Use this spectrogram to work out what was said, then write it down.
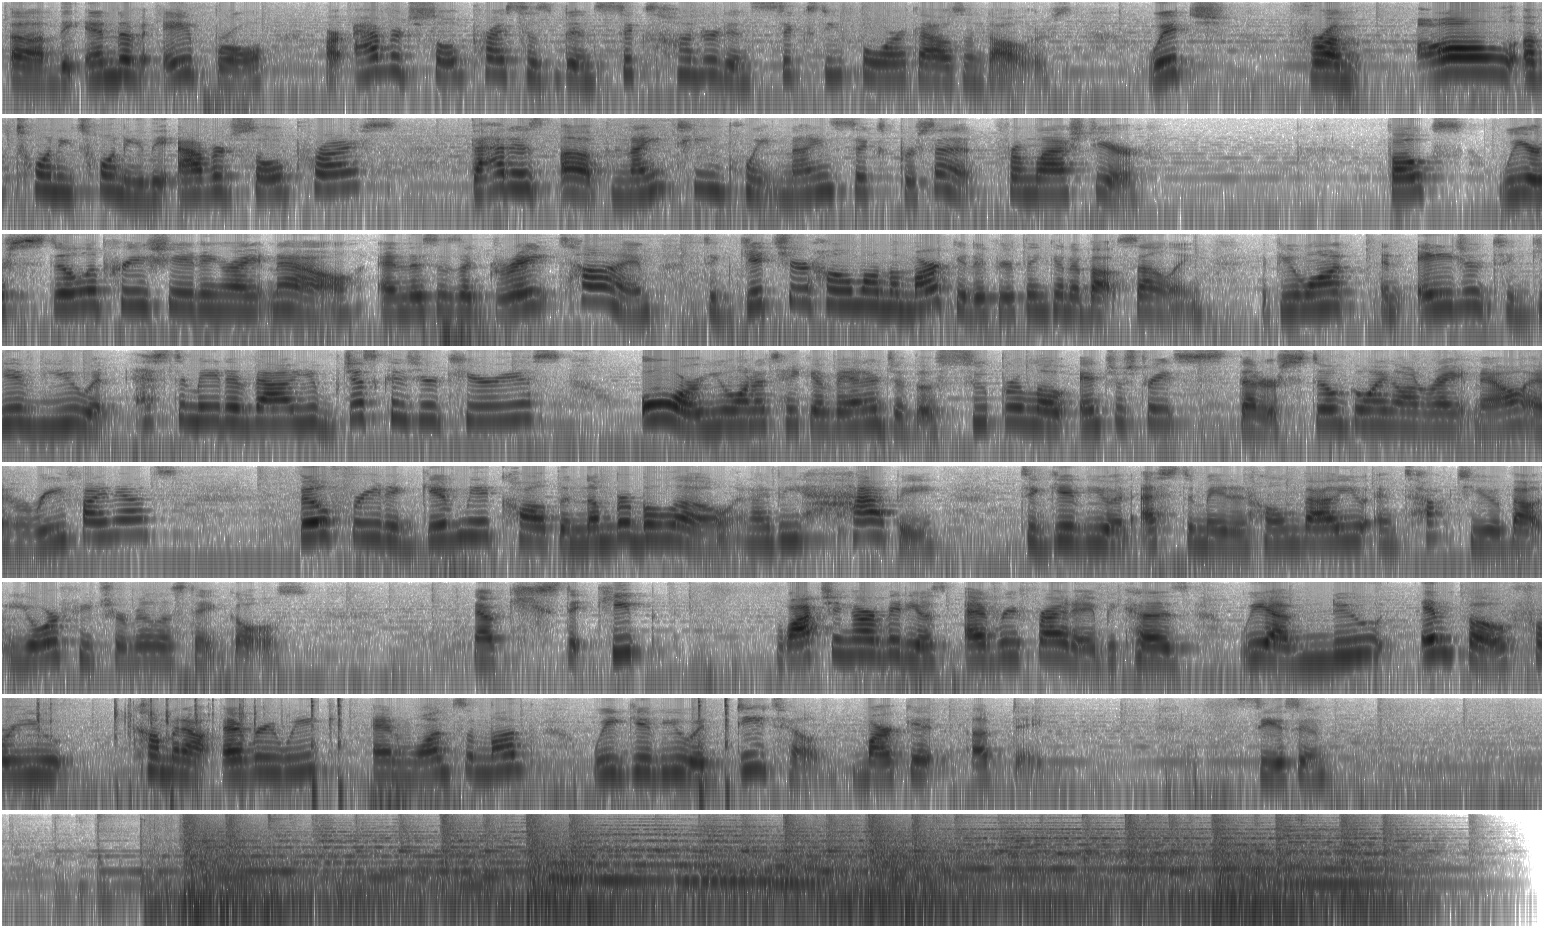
uh, the end of April, our average sold price has been $664,000, which from all of 2020, the average sold price, that is up 19.96% from last year. Folks, we are still appreciating right now, and this is a great time to get your home on the market if you're thinking about selling. If you want an agent to give you an estimated value just because you're curious, or you want to take advantage of those super low interest rates that are still going on right now and refinance, feel free to give me a call at the number below and I'd be happy to give you an estimated home value and talk to you about your future real estate goals. Now keep watching our videos every Friday because we have new info for you coming out every week and once a month we give you a detailed market update. See you soon.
